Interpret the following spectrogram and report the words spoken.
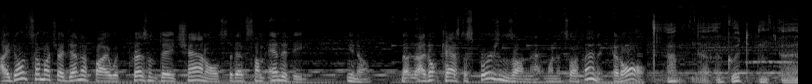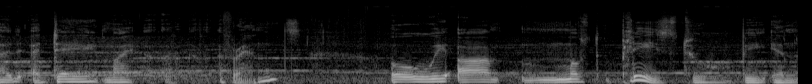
I don't so much identify with present-day channels that have some entity, you know. I don't cast aspersions on that when it's authentic at all. Um, a good uh, day, my uh, friends. Oh, we are most pleased to be in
